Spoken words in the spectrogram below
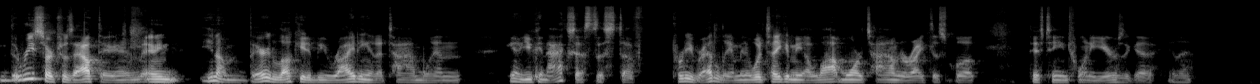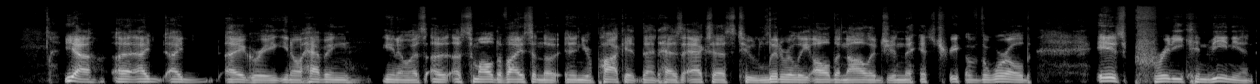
the research was out there, and I mean, you know, I'm very lucky to be writing at a time when you know you can access this stuff pretty readily. I mean, it would have taken me a lot more time to write this book 15, 20 years ago, you know? Yeah, I, I, I agree. You know, having, you know, a, a small device in the, in your pocket that has access to literally all the knowledge in the history of the world is pretty convenient.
